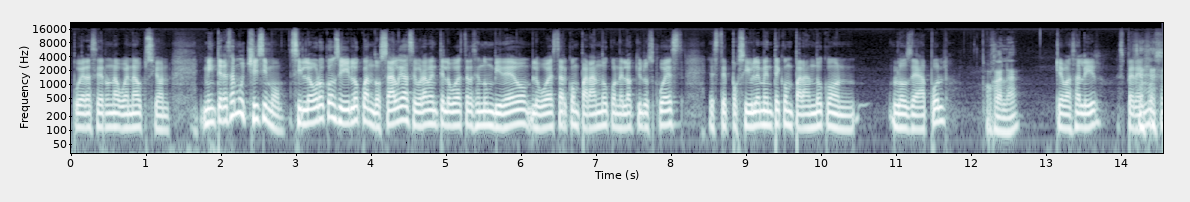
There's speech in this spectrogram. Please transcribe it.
pudiera ser una buena opción. Me interesa muchísimo. Si logro conseguirlo cuando salga, seguramente lo voy a estar haciendo un video, lo voy a estar comparando con el Oculus Quest, este, posiblemente comparando con los de Apple. Ojalá. Que va a salir Esperemos.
